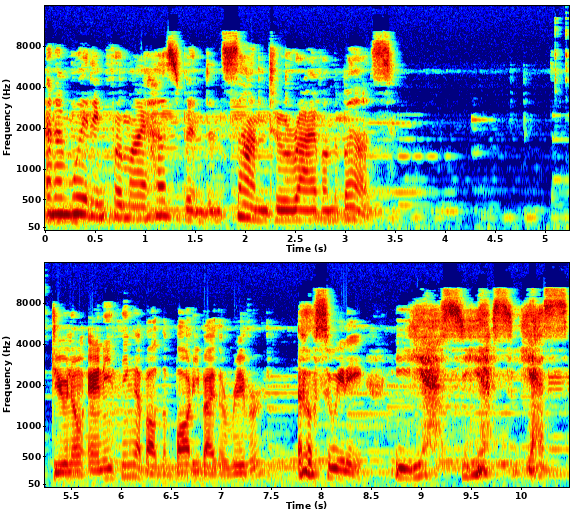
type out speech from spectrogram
and I'm waiting for my husband and son to arrive on the bus. Do you know anything about the body by the river? Oh, sweetie, yes, yes, yes.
